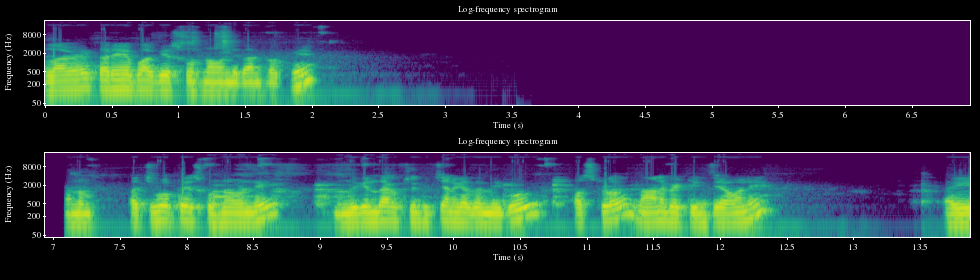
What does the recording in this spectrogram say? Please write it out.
అలాగే కరివేపాకు వేసుకుంటున్నామండి దాంట్లోకి. మనం పచ్చిపప్పు వేసుకుంటున్నామండి. ముందు కిందాక చూపించాను కదా మీకు. ఫస్ట్లో నానబెట్టించామని అవి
